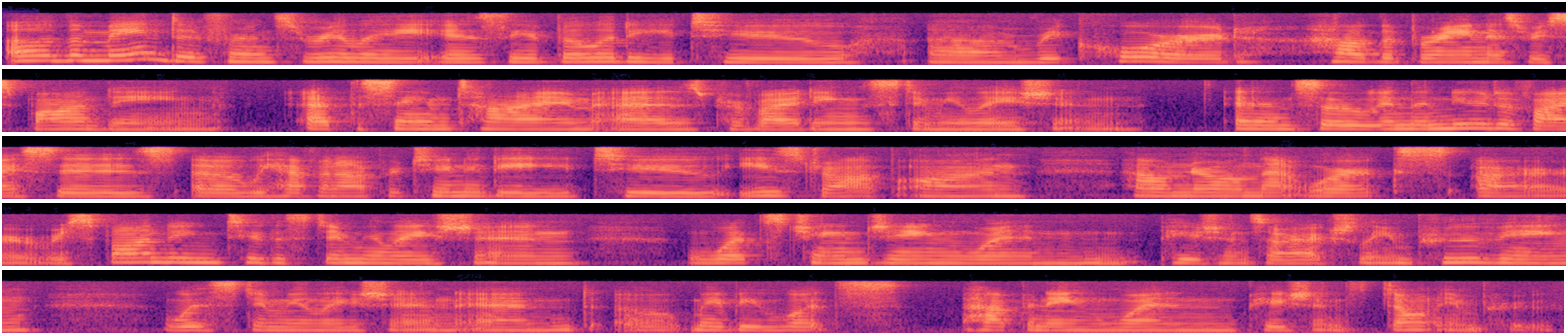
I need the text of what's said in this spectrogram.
Uh, the main difference really is the ability to um, record how the brain is responding at the same time as providing stimulation. And so in the new devices, uh, we have an opportunity to eavesdrop on how neural networks are responding to the stimulation, what's changing when patients are actually improving with stimulation and uh, maybe what's happening when patients don't improve.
